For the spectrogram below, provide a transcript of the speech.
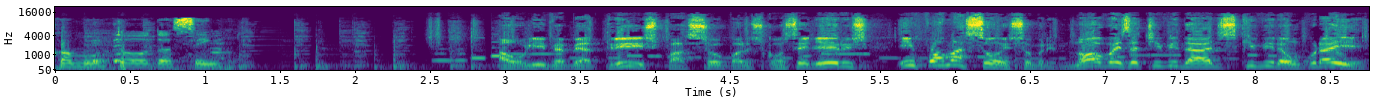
como um todo, assim. A Olivia Beatriz passou para os conselheiros informações sobre novas atividades que virão por aí.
